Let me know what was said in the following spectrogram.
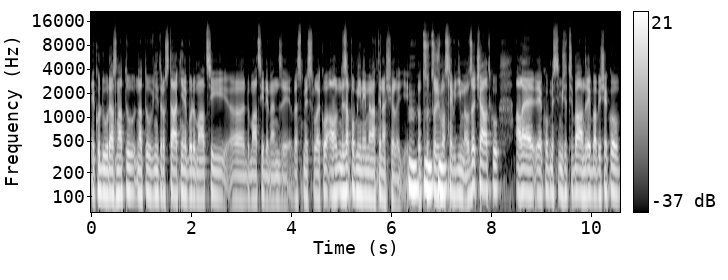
jako důraz na tu, na tu vnitrostátní nebo domácí, uh, domácí dimenzi ve smyslu, jako, ale nezapomínejme na ty naše lidi, to, co, což hmm. vlastně vidíme od začátku, ale jako myslím, že třeba Andrej Babiš jako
